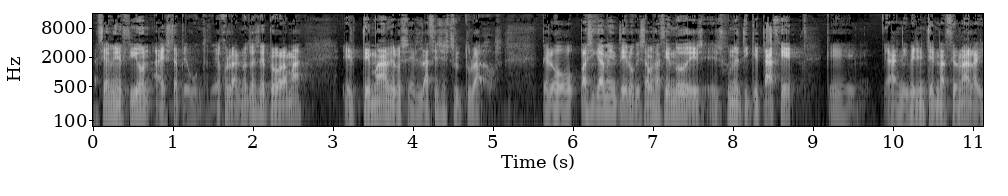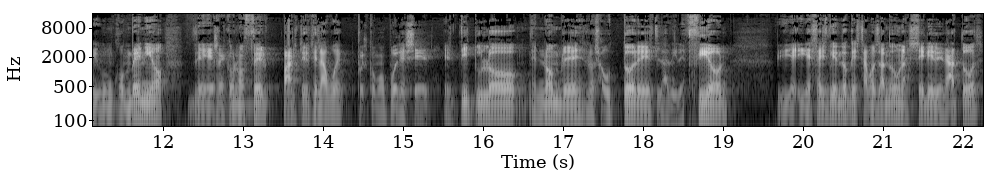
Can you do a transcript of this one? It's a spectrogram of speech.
hacía mención a esta pregunta. Te dejo en las notas del programa el tema de los enlaces estructurados. Pero básicamente lo que estamos haciendo es, es un etiquetaje que a nivel internacional hay un convenio de reconocer partes de la web, pues como puede ser el título, el nombre, los autores, la dirección, y, ya estáis viendo que estamos dando una serie de datos,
